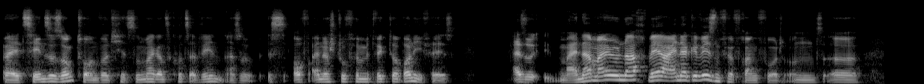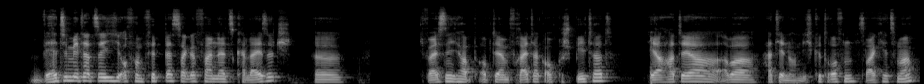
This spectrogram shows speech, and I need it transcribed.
Bei zehn Saisontoren wollte ich jetzt nur mal ganz kurz erwähnen. Also ist auf einer Stufe mit Victor Boniface. Also meiner Meinung nach wäre einer gewesen für Frankfurt. Und äh, hätte mir tatsächlich auch vom Fit besser gefallen als Kalajdzic. Äh, ich weiß nicht, ob, ob der am Freitag auch gespielt hat. Ja, hat er, aber hat er noch nicht getroffen, sag ich jetzt mal.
